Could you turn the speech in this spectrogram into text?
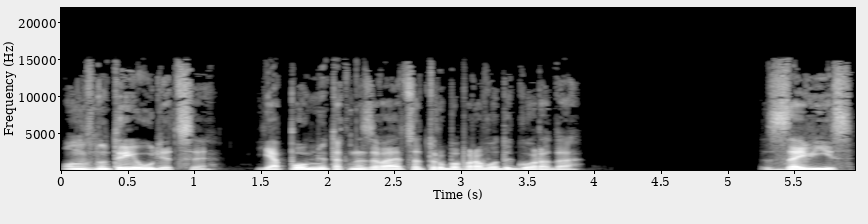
Он внутри улицы. Я помню, так называются трубопроводы города. Завис,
